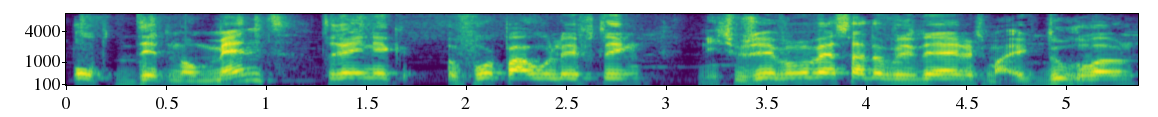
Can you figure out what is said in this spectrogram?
op dit moment train ik voor powerlifting. Niet zozeer voor een wedstrijd of iets dergelijks, maar ik doe gewoon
